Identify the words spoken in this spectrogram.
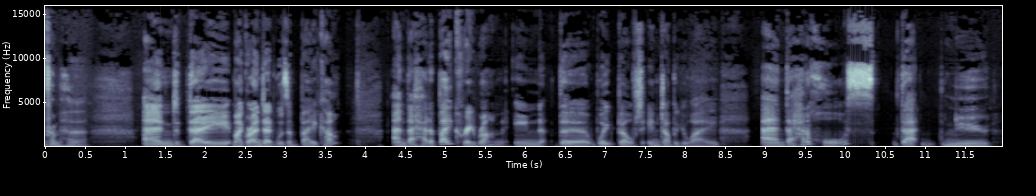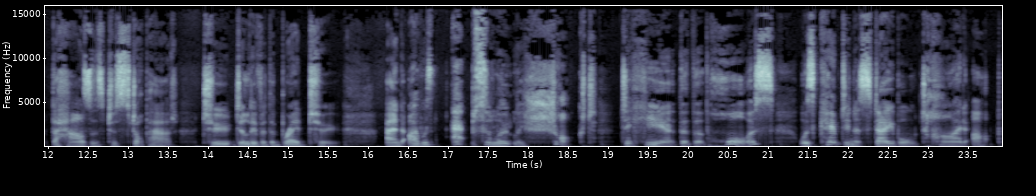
from her. And they my granddad was a baker and they had a bakery run in the wheat belt in WA, and they had a horse that knew the houses to stop at to deliver the bread to. And I was absolutely shocked to hear that the horse was kept in a stable tied up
